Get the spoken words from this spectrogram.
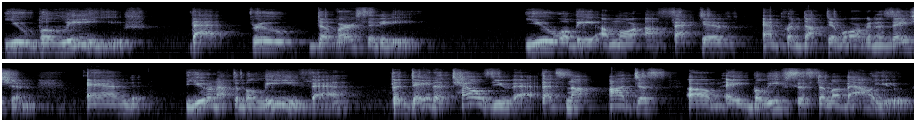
you believe that through diversity, you will be a more effective and productive organization. And you don't have to believe that. The data tells you that. That's not, not just um, a belief system of value.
